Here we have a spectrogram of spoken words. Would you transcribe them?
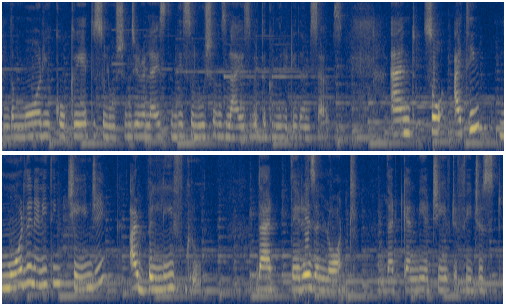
And the more you co-create the solutions, you realize that these solutions lies with the community themselves. And so I think more than anything changing, our belief grew that there is a lot that can be achieved if we just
